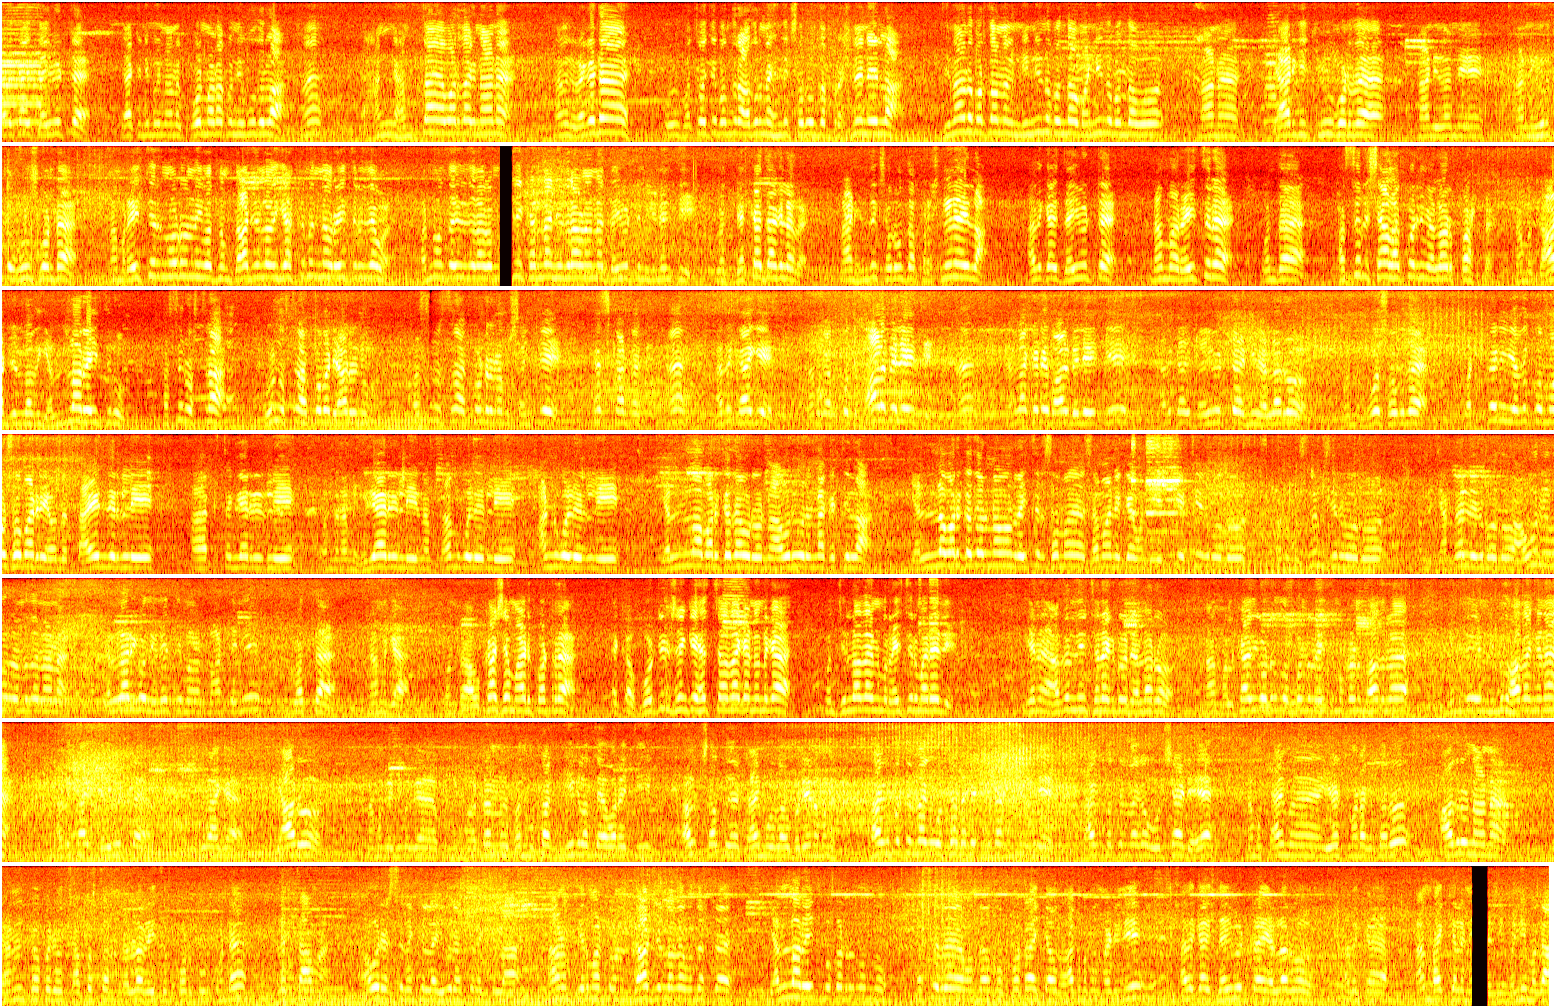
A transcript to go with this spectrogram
ಅದಕ್ಕಾಗಿ ದಯವಿಟ್ಟು, ಯಾಕೆ ನಿಮಗೆ ನನಗೆ ಫೋನ್ ಮಾಡೋಕ್ಕೂ ನಿಗುವುದಿಲ್ಲ ಹಂಗೆ ಅಂಥ ವ್ಯವಹಾರದಾಗ ನಾನು. ನನಗೆ ರಗಡ ಮತವತಿ ಬಂದರೆ ಆದ್ರೂ ನಾನು ಹಿಂದಕ್ಕೆ ಸರುವಂಥ ಪ್ರಶ್ನೆನೇ ಇಲ್ಲ. ದಿನಾನು ಬರ್ತಾವೆ, ನನಗೆ ನಿನ್ನಿನೂ ಬಂದಾವು ಮಣ್ಣಿನೂ ಬಂದಾವು. ನಾನು ಯಾರಿಗೆ ಕಿವಿ ಕೊಡ್ದೆ? ನಾನು ಇದನ್ನು, ನಾನು ಇರುತ್ತ ಉಳಿಸ್ಕೊಂಡೆ. ನಮ್ಮ ರೈತರು ನೋಡೋಣ ಇವತ್ತು ನಮ್ಮ ಜಿಲ್ಲೆದಾಗ ಎಷ್ಟು ಮಂದಿ ನಾವು ರೈತರು ಇದ್ದೇವೆ? ಹನುಮಂತ ಇದ್ರಾಗ ಕನ್ನಡ ನಿದ್ರಾವಣನ ದಯವಿಟ್ಟು ನಿಮಗೆ ವಿನಂತಿ. ಇವತ್ತು ಬೇಕಾದಾಗಲೇ ನಾನು ಹಿಂದಕ್ಕೆ ಸರುವಂಥ ಪ್ರಶ್ನೆನೇ ಇಲ್ಲ. ಅದಕ್ಕಾಗಿ ದಯವಿಟ್ಟು ನಮ್ಮ ರೈತರ ಒಂದು ಹಸಿರು ಶಾಲ್ ಹಾಕೋರಿ ನೀವು ಎಲ್ಲರೂ ಫಸ್ಟ್ ನಮ್ಮ ದಾಡ್ ಜಿಲ್ಲಾದಾಗ ಎಲ್ಲ ರೈತರು ಹಸಿರು ವಸ್ತ್ರ ಉಳು ವಸ್ತ್ರ ಹಾಕೋಬೇಡಿ ಯಾರು ನೀವು ಹಸಿರು ವಸ್ತ್ರ ಹಾಕ್ಕೊಂಡ್ರೆ ನಮ್ಮ ಸಂಖ್ಯೆ ಹೆಚ್ಚು ಕಾಣ್ತೈತಿ ಹಾಂ ಅದಕ್ಕಾಗಿ ನಮ್ಗೆ ಅದಕ್ಕೊಂದು ಭಾಳ ಬೆಲೆ ಐತಿ ಹಾಂ ಎಲ್ಲ ಕಡೆ ಭಾಳ ಬೆಲೆ ಐತಿ. ಅದಕ್ಕಾಗಿ ದಯವಿಟ್ಟು ನೀವೆಲ್ಲರೂ ಒಂದು ಮೋಸ ಹೋಗದೆ ಒಟ್ಟು ನೀವು ಎದಕ್ಕೂ ಮೋಸ ಹೋಗ್ಬೇಡ್ರಿ. ಒಂದು ತಾಯಂದಿರಲಿ ಅಕ್ಕ ತಂಗಿಯರಿರಲಿ ಒಂದು ನಮ್ಮ ಹಿರಿಯರಿರಲಿ ನಮ್ಮ ತಮ್ಮಗಳಿರಲಿ ಹಣ್ಣುಗಳಿರಲಿ ಎಲ್ಲ ವರ್ಗದವರು ಅವ್ರು ಇವ್ರು ಅನ್ನಕತ್ತಿಲ್ಲ ಎಲ್ಲ ವರ್ಗದವ್ರು ನಾವು ರೈತರ ಸಮ, ಸಮಾನಕ್ಕೆ ಒಂದು ಎಸ್ ಸಿ, ಎಸ್ ಟಿ ಇರ್ಬೋದು, ಒಂದು ಮುಸ್ಲಿಮ್ಸ್ ಇರ್ಬೋದು, ಒಂದು ಜನರಲ್ ಇರ್ಬೋದು, ಅವ್ರು ಇವರು ಅನ್ನೋದು ನಾನು ಎಲ್ಲರಿಗೂ ಒಂದು ವಿನಂತಿ ಮಾಡಿ, ಮಾಡ್ತೀನಿ. ಇವತ್ತು ನಮ್ಗೆ ಒಂದು ಅವಕಾಶ ಮಾಡಿಕೊಟ್ರೆ, ಯಾಕೆ ಹೋಟೆಲ್ ಸಂಖ್ಯೆ ಹೆಚ್ಚಾದಾಗ ನನಗೆ ಒಂದು ಜಿಲ್ಲಾದಾಗ ನಮ್ಮ ರೈತರು ಮರ್ಯಾದೆ. ಏನು ಅದನ್ನು ನೀವು ಚೆನ್ನಾಗಿ ಇಟ್ಕೊರಿ ಎಲ್ಲರೂ. ನಾನು ಮಲ್ಕಾಜಿಗೌಡ್ರದ್ದು ಒಬ್ಬರು ರೈತ ಮಕ್ಕಳದ್ದು ಹೋದ್ರೆ ನಿಮ್ಮದು ನಿಮ್ಮದು ಹೋದಂಗೆನ ಅದಕ್ಕಾಗಿ ದಯವಿಟ್ಟು ಇದ್ರಾಗ ಯಾರು ನಮಗೆ ನಿಮಗೆ ನಿಮ್ಮ ಮಟನ್ ಬಂದು ಮುಟ್ಟಾಕ ಈಗಲಂತ ಯಾವ ರೀತಿ ಸ್ವಲ್ಪ ಸ್ವಲ್ಪ ಟೈಮ್ ಹೋದಾಗ ಬರೀ ನಮ್ಮನ್ನು ಕಾಗಪತ್ರದಾಗ ಓಡ್ಸಾಡಕ್ಕೆ ನಿಮಗೆ ಕಾಗಪತ್ರದಾಗ ಓಡಿಸಾಡಿ ನಮಗೆ ಟೈಮ್ ವೇಸ್ಟ್ ಮಾಡಾಕತ್ತಾರು. ಆದರೂ ನಾನು ಗಣನ ಪೇಪರ್ ಇವತ್ತು ಚಪ್ಪಿಸ್ತಾರೆ ಎಲ್ಲ ರೈತರು ಕೊಟ್ಟು ಕೂತ್ಕೊಂಡೆ, ಅದಕ್ಕೆ ತಾವ ಅವ್ರ ಹೆಸರಕ್ಕಿಲ್ಲ, ಇವ್ರ ಹೆಸರಕ್ಕಿಲ್ಲ. ನಾನು ತೀರ್ಮಾನ ತೊಗೊಂಡು ಘಾಟ್ ಜಿಲ್ಲಾದಾಗ ಒಂದಷ್ಟು ಎಲ್ಲ ರೈತ ಮುಖಂಡರು ಒಂದು ಹೆಸರು, ಒಂದು ಫೋಟೋ ಹಾಕಿ ಅವ್ರು ಹಾಕ್ಬೇಕು ಮಾಡೀನಿ. ಅದಕ್ಕಾಗಿ ದಯವಿಟ್ಟು ಎಲ್ಲರೂ ಅದಕ್ಕೆ ನಂದು ಹಾಕಿಲ್ಲ ನಿಮ್ಮ ಮನೆ ಮಗ.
